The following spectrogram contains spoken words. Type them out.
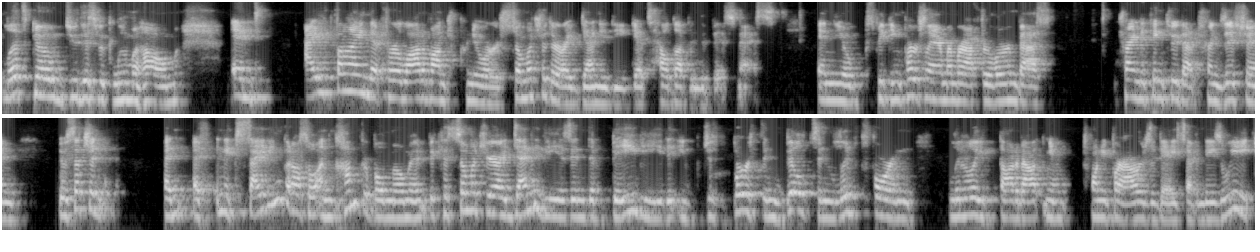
let's go do this with luma home? And i find that for a lot of entrepreneurs so much of their identity gets held up in the business. And you know speaking personally i remember after LearnVest trying to think through that transition it was such an, an, an exciting but also uncomfortable moment because so much of your identity is in the baby that you just birthed and built and lived for and literally thought about you know 24 hours a day seven days a week.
